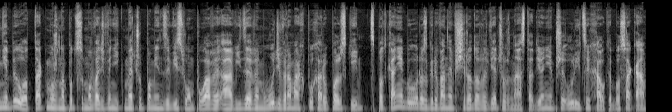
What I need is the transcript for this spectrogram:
nie było, tak można podsumować wynik meczu pomiędzy Wisłą Puławy a Widzewem Łódź w ramach Pucharu Polski. Spotkanie było rozgrywane w środowy wieczór na stadionie przy ulicy Hałkę Bosaka.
